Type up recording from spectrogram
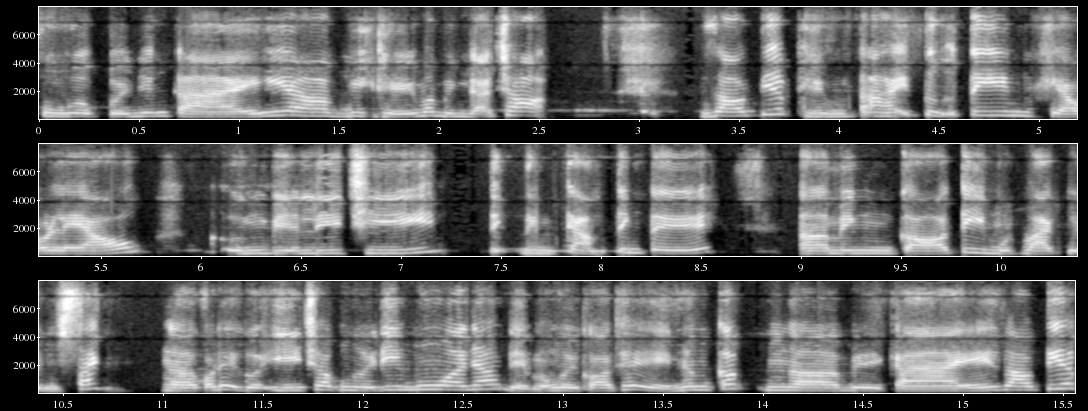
phù hợp với những cái à, vị thế mà mình đã chọn giao tiếp thì chúng ta hãy tự tin khéo léo ứng biến lý trí tình cảm tinh tế. À, mình có tìm một vài quyển sách à, có thể gợi ý cho mọi người đi mua nhé để mọi người có thể nâng cấp à, về cái giao tiếp.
